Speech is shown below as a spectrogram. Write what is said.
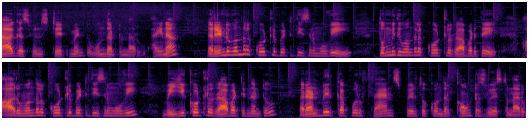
నాగస్విన్ స్టేట్మెంట్ ఉందంటున్నారు. అయినా రెండు వందల కోట్లు పెట్టి తీసిన మూవీ తొమ్మిది వందల కోట్లు రాబడితే ఆరు వందల కోట్లు పెట్టి తీసిన మూవీ వెయ్యి కోట్లు రాబట్టిందంటూ రణబీర్ కపూర్ ఫ్యాన్స్ పేరుతో కొందరు కౌంటర్స్ వేస్తున్నారు.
